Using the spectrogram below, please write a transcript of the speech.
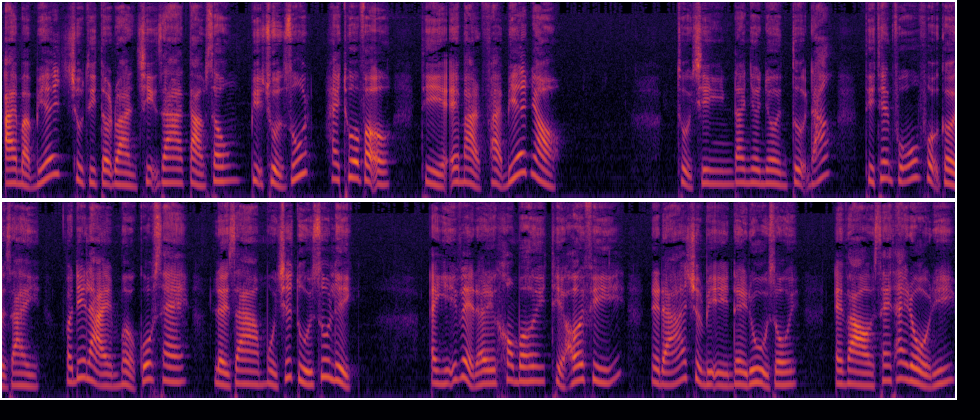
Ai mà biết chủ tịch tập đoàn trị gia Tào Sông Bị chuột rút hay thua vợ, Thì em hẳn phải biết nhở Thủ Trinh đang nhơn nhơn tự đắc, Thì Thiên Vũ vội cởi giày Và đi lại mở cốp xe, Lấy ra một chiếc túi du lịch. Anh nghĩ về đây không bơi thì hơi phí, Nên đã chuẩn bị đầy đủ rồi. Em vào xe thay đổi đi.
